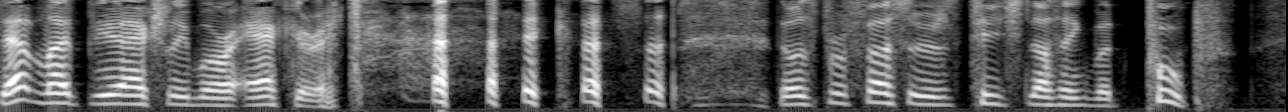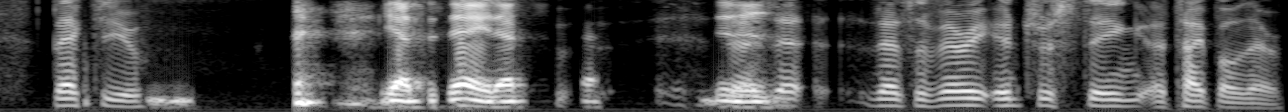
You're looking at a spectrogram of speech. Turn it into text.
that might be actually more accurate because uh, those professors teach nothing but poop. Back to you. yeah, today that, that, that, that that's a very interesting uh, typo there.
